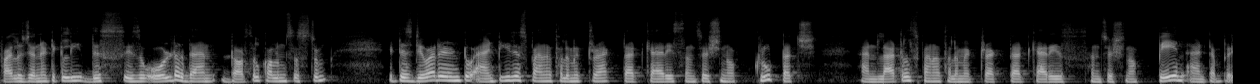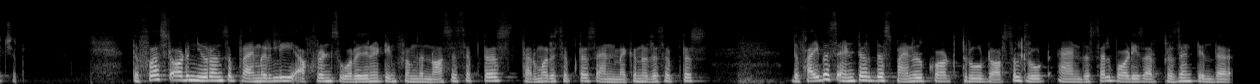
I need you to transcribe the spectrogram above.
phylogenetically this is older than dorsal column system. It is divided into anterior spinothalamic tract that carries sensation of crude touch and lateral spinothalamic tract that carries sensation of pain and temperature. The first order neurons are primarily afferents originating from the nociceptors, thermoreceptors and mechanoreceptors. The fibers enter the spinal cord through dorsal root and the cell bodies are present in the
